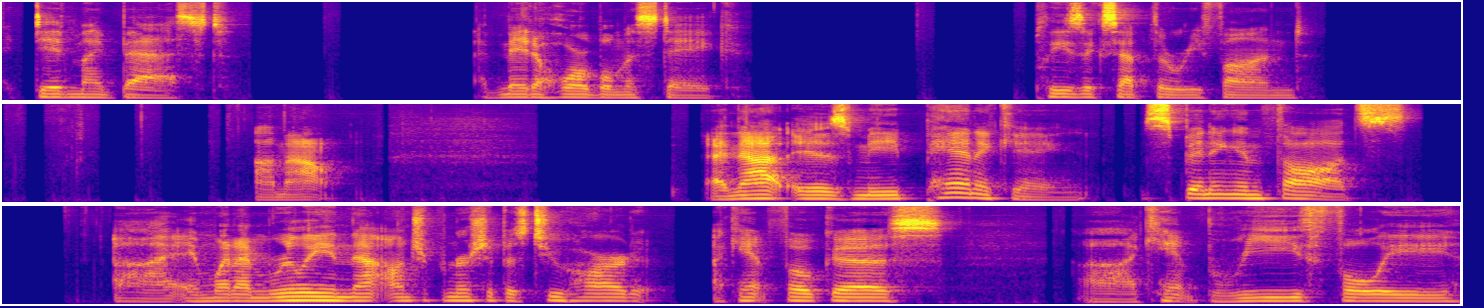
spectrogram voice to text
I did my best. I've made a horrible mistake. Please accept the refund. I'm out. And that is me panicking, spinning in thoughts. Uh, and when I'm really in that entrepreneurship is too hard, I can't focus, uh, I can't breathe fully.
